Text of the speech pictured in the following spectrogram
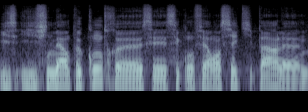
il filmait un peu contre euh, ces, ces conférenciers qui parlent.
